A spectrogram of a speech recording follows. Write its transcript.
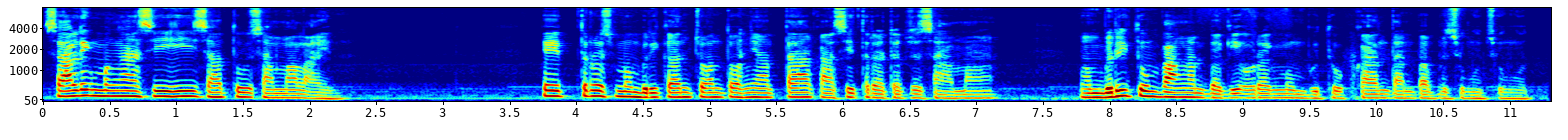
saling mengasihi satu sama lain. Petrus memberikan contoh nyata kasih terhadap sesama, memberi tumpangan bagi orang yang membutuhkan tanpa bersungut-sungut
